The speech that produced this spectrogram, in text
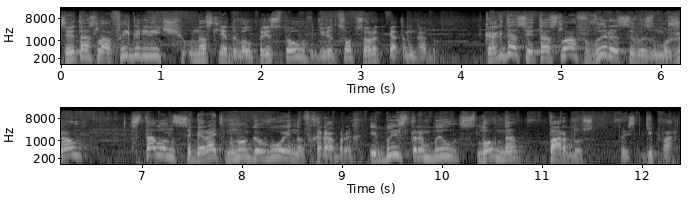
Святослав Игоревич унаследовал престол в 945 году. Когда Святослав вырос и возмужал, стал он собирать много воинов храбрых и быстрым был, словно пардус, то есть гепард.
